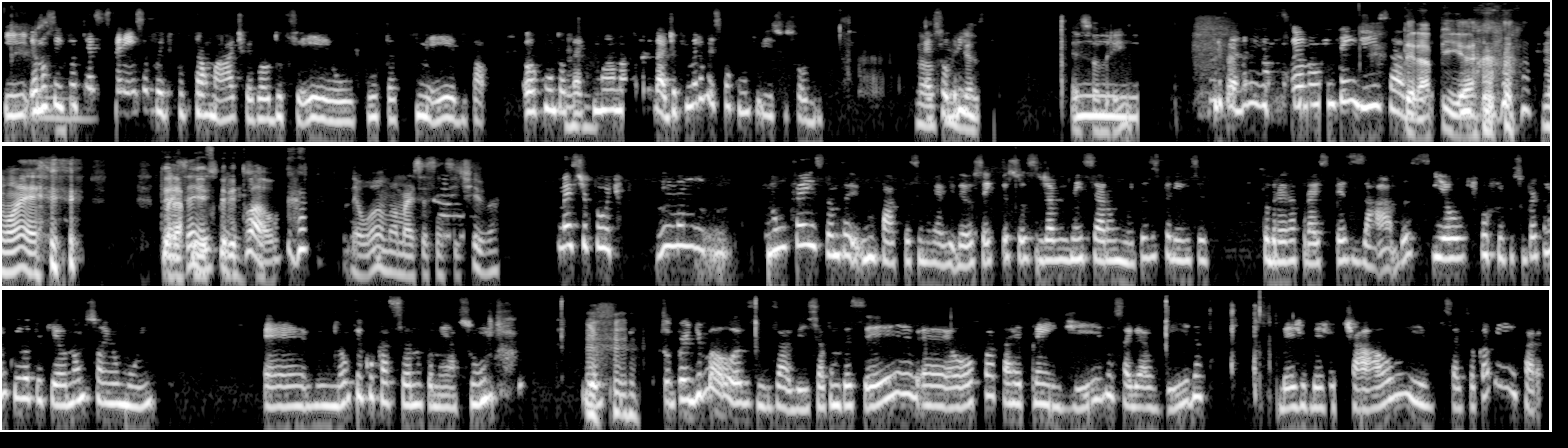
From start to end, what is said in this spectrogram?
E eu não sinto que essa experiência foi, tipo, traumática, igual do Fê, ou puta, que medo e tal. Eu conto até Uhum. com uma naturalidade. É a primeira vez que eu conto isso sobre. Nossa, é sobre amiga, isso. É sobre. E É sobre isso. eu não entendi, sabe? Terapia. Não é? Terapia é, espiritual. Eu amo a Márcia Sensitiva. Mas, tipo, tipo, não, não fez tanto impacto assim na minha vida. Eu sei que pessoas já vivenciaram muitas experiências sobrenaturais pesadas e eu, tipo, fico super tranquila porque eu não sonho muito. É, não fico caçando também assunto. E eu fico super de boa, assim, sabe? Se acontecer, é, opa, tá repreendido, segue a vida. Beijo, beijo, tchau e segue seu caminho, cara.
